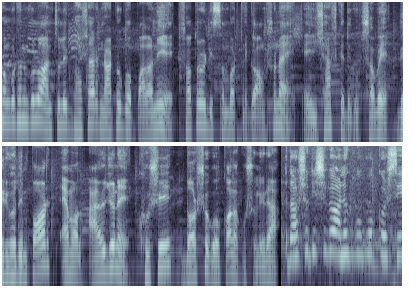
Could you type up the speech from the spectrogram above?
সংগঠনগুলো আঞ্চলিক ভাষার নাটক ও পালা নিয়ে সতেরোই ডিসেম্বর থেকে অংশ নেয় এই সাংস্কৃতিক উৎসবে। দীর্ঘদিন পর এমন আয়োজনে খুশি দর্শক ও কলাকুশলীরা। দর্শক হিসেবে অনেক উপভোগ করছি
